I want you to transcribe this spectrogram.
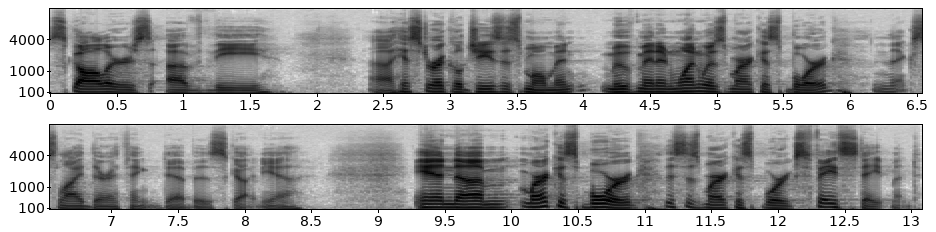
scholars of the uh, historical Jesus moment movement, and one was Marcus Borg. Next slide there, I think Deb has got, yeah. And um, Marcus Borg, this is Marcus Borg's faith statement.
